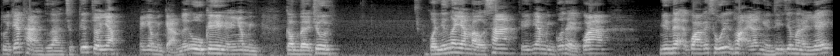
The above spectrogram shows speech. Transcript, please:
tôi test hàng thử hàng trực tiếp cho anh em anh em mình cảm thấy ok anh em mình cầm về chơi còn những anh em nào ở xa thì anh em mình có thể qua liên hệ qua cái số điện thoại đang hiển thị trên màn hình đấy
